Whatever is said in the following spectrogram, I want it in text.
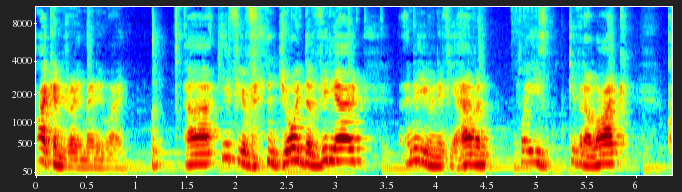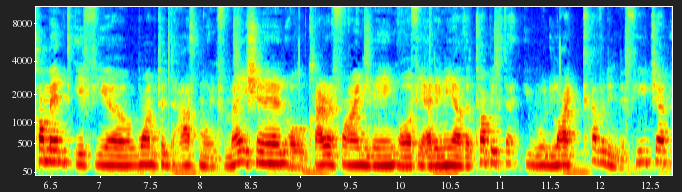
I can dream anyway. Uh, if you've enjoyed the video, and even if you haven't, please give it a like. Comment if you wanted to ask more information or clarify anything, or if you had any other topics that you would like covered in the future.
